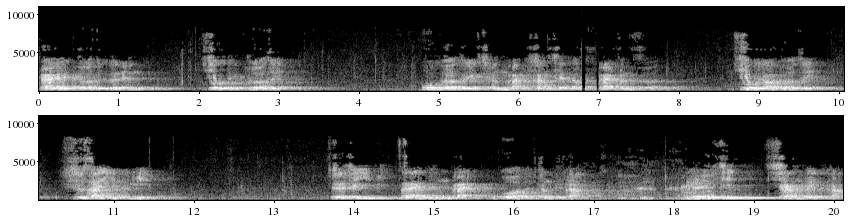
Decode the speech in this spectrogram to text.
该得罪的人就得得罪，不得罪成百上千的腐败分子，就要得罪十三亿人民。这是一笔再明白不过的政治账，人心向背的账。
